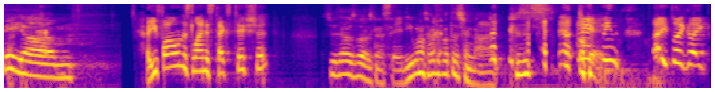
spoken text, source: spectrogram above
hey, um, are you following this Linus Tech Tips shit? Dude, that was what I was gonna say. Do you want to talk about this or not? Because it's okay. I mean, I like like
